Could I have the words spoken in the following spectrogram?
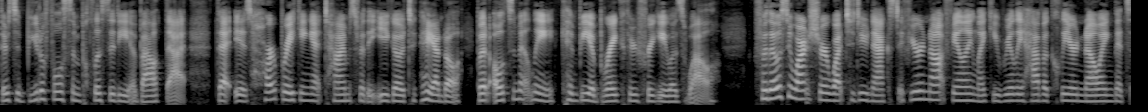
there's a beautiful simplicity about that that is heartbreaking at times for the ego to handle, but ultimately can be a breakthrough for you as well. For those who aren't sure what to do next, if you're not feeling like you really have a clear knowing that's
